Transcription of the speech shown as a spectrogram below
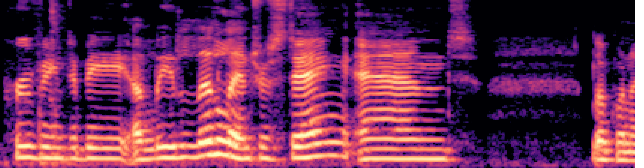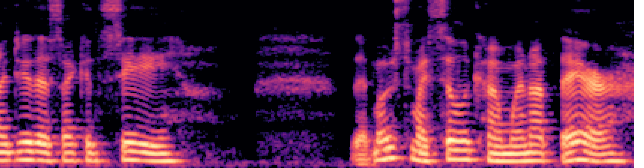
proving to be a little interesting. And look, when I do this, I can see that most of my silicone went up there.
